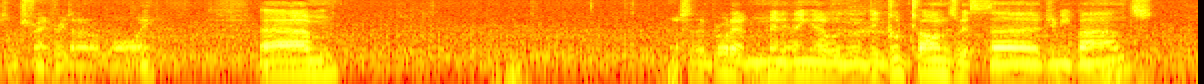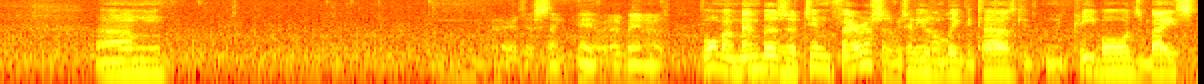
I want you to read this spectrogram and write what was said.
Some strange reason, I don't know why. Um, so they brought out many things. Uh, they did Good Times with uh, Jimmy Barnes. Um, where is this thing? Here we go. Former members are Tim Farriss, as we said, he was on lead guitars, keyboards, bass,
